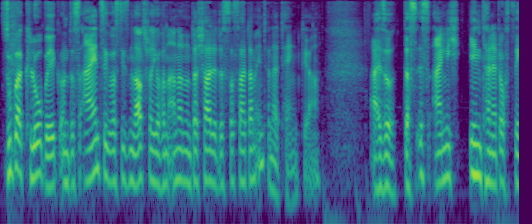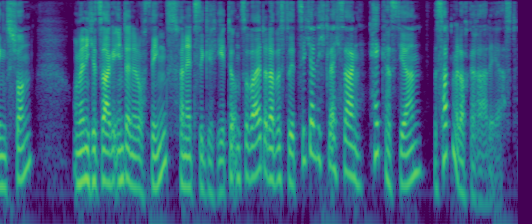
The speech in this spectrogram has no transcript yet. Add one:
super klobig und das Einzige, was diesen Lautsprecher von anderen unterscheidet, ist, dass er halt am Internet hängt, ja. Also das ist eigentlich Internet of Things schon. Und wenn ich jetzt sage Internet of Things, vernetzte Geräte und so weiter, da wirst du jetzt sicherlich gleich sagen, hey Christian, das hatten wir doch gerade erst.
